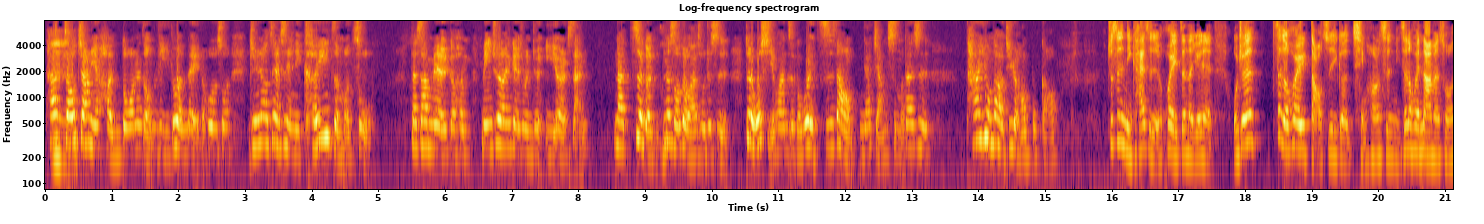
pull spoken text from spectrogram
他都教你很多那种理论类的，或者说你今天要这件事情你可以怎么做，但是他没有一个很明确的东西跟你说，你就一二三。那这个那时候对我来说就是，对我喜欢这个，我也知道你在讲什么，但是他用到的几率好像不高。就是你开始会真的有点，我觉得这个会导致一个情况，就是你真的会纳闷说，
